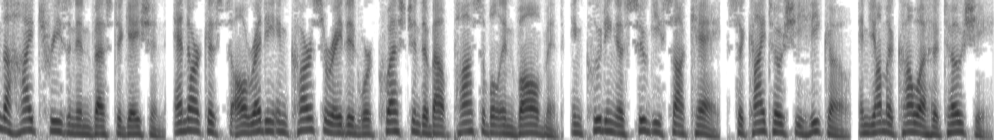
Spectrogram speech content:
the high treason investigation, anarchists already incarcerated were questioned about possible involvement, including Osugi Sakae, Sakai Toshihiko, and Yamakawa Hitoshi.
